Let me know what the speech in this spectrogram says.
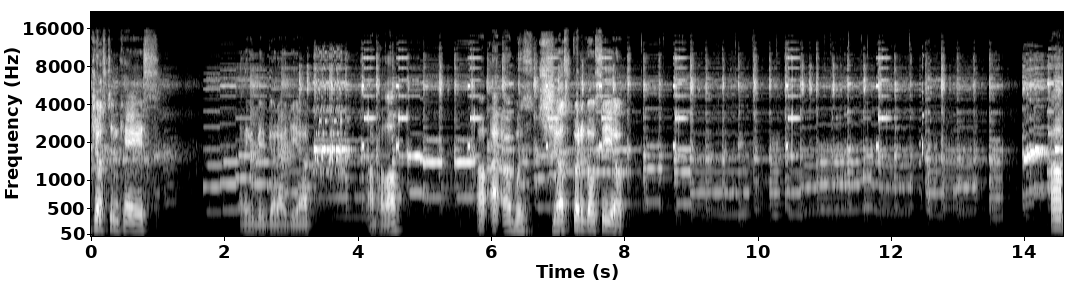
just in case, I think it'd be a good idea. Um, hello. Oh, I, I was just gonna go see you. Um,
